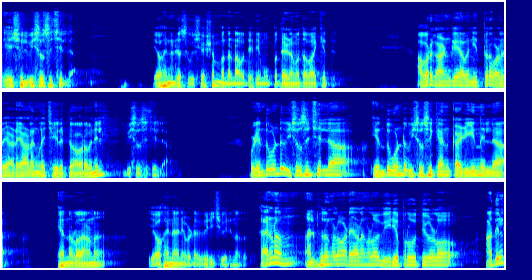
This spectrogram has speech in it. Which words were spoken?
യേശുവിൽ വിശ്വസിച്ചില്ല. യോഹനന്റെ സുവിശേഷം പന്ത്രണ്ടാം അധ്യായം മുപ്പത്തേഴാമത്തെ വാക്യത്തിൽ. അവർ കാണുക അവൻ ഇത്ര വളരെ അടയാളങ്ങളെ ചെയ്തിട്ടും അവർ അവനിൽ വിശ്വസിച്ചില്ല. അപ്പോൾ എന്തുകൊണ്ട് വിശ്വസിച്ചില്ല? എന്തുകൊണ്ട് വിശ്വസിക്കാൻ കഴിയുന്നില്ല? എന്നുള്ളതാണ് യോഹനാൻ ഇവിടെ വിവരിച്ചു വരുന്നത്. കാരണം അത്ഭുതങ്ങളോ അടയാളങ്ങളോ വീര്യപ്രവൃത്തികളോ അതിൽ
